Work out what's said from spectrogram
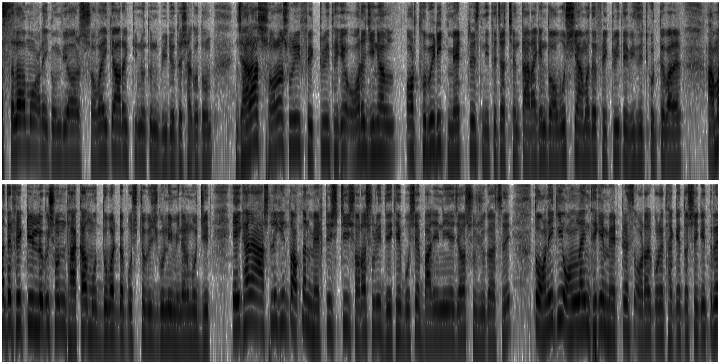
আসসালামু আলাইকুম বিয়ার সবাইকে আরও একটি নতুন ভিডিওতে স্বাগতম। যারা সরাসরি ফ্যাক্টরি থেকে অরিজিনাল অর্থোপেডিক ম্যাট্রেস নিতে চাচ্ছেন, তারা কিন্তু অবশ্যই আমাদের ফ্যাক্টরিতে ভিজিট করতে পারেন। আমাদের ফ্যাক্টরির লোকেশন ঢাকা, মধ্যবাড্ডা, পোস্ট অফিসগুলি মিনার মসজিদ। এইখানে আসলে কিন্তু আপনার ম্যাট্রেসটি সরাসরি দেখে বসে বাড়ি নিয়ে যাওয়ার সুযোগ আছে। তো অনেকেই অনলাইন থেকে ম্যাট্রেস অর্ডার করে থাকে। তো সেক্ষেত্রে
